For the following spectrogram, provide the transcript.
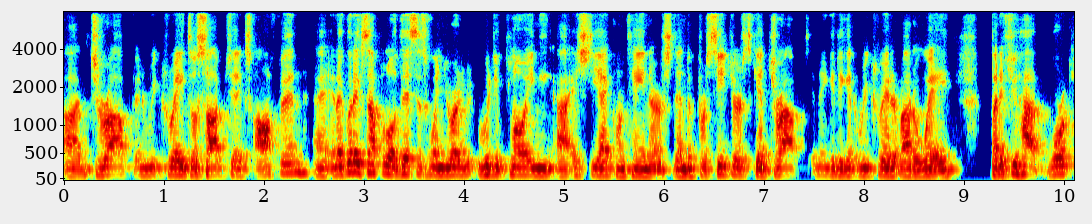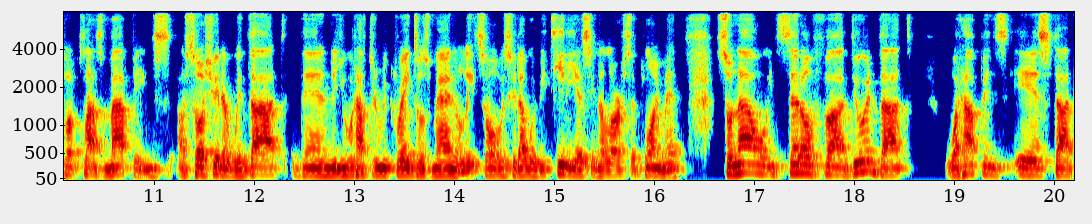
uh, drop and recreate those objects often. And a good example of this is when you're redeploying HDI containers, then the procedures get dropped and they get to get recreated right away. But if you have workload class mappings associated with that, then you would have to recreate those manually. So obviously that would be tedious in a large deployment. So now instead of uh, doing that, what happens is that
